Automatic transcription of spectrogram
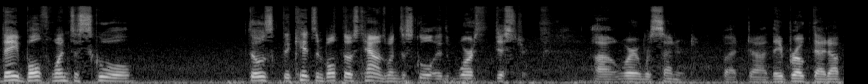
they both went to school. Those the kids in both those towns went to school in Worth District, uh, where it was centered. But uh, they broke that up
